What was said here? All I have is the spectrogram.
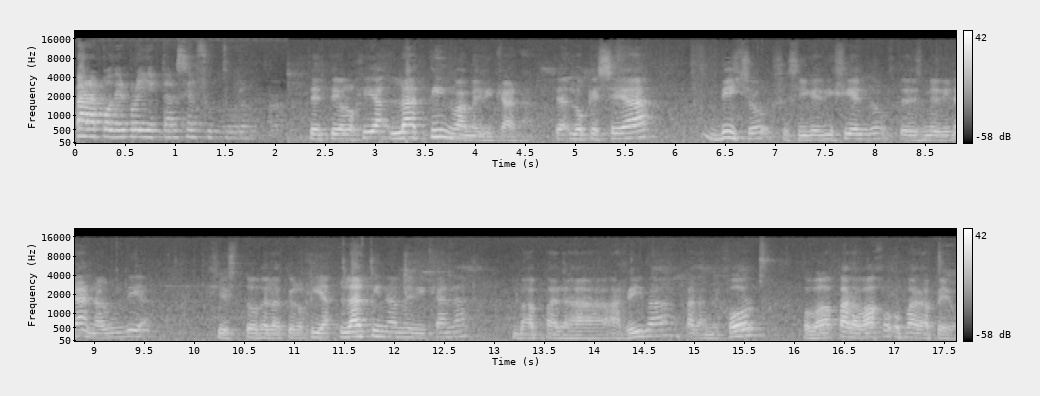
para poder proyectarse al futuro. De teología latinoamericana, o sea, lo que se ha dicho, se sigue diciendo, ustedes me dirán algún día si esto de la teología latinoamericana va para arriba, para mejor, o va para abajo o para peor.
